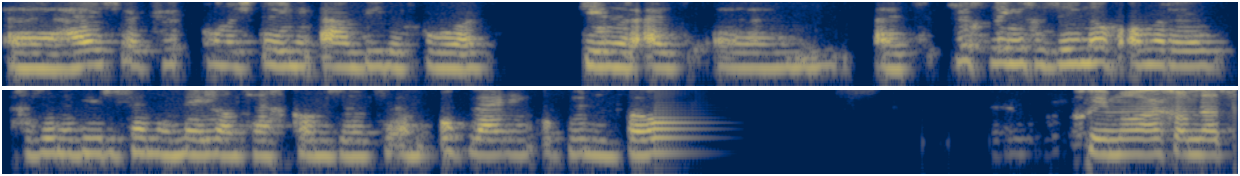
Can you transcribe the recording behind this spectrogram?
uh, huiswerkondersteuning aanbieden voor kinderen uit, ehm, uit vluchtelingengezinnen of andere gezinnen die recent in Nederland zijn gekomen, zodat ze een opleiding op hun niveau. Goedemorgen, omdat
